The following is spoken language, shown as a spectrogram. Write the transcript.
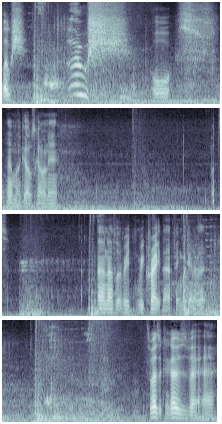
Whoosh. Whoosh. Oh. Oh my god, what's going on here? What? Oh, now I've got to re recreate that thing by getting over there. So as it goes there.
